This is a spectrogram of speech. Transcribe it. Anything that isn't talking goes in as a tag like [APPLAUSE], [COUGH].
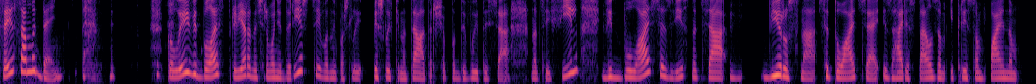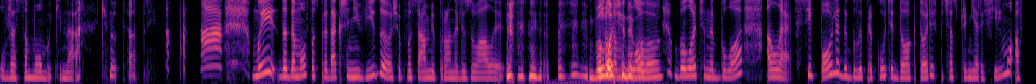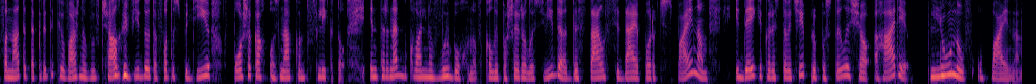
цей самий день, коли відбулася прем'єра на червоній доріжці, вони пішли, пішли в кінотеатр, щоб подивитися на цей фільм. Відбулася, звісно, ця вірусна ситуація із Гаррі Стайлзом і Крісом Пайном уже самому кіно, [LAUGHS] кінотеатрі. Ми додамо в постпродакшені відео, щоб ви самі проаналізували, [LAUGHS] Було там чи не було? було? було чи не було. Але всі погляди були прикуті до акторів під час прем'єри фільму, а фанати та критики уважно вивчали [LAUGHS] відео та фото з події в пошуках ознак конфлікту. Інтернет буквально вибухнув, коли поширилось відео, де Стайл сідає поруч з Пайном, і деякі користувачі припустили, що Гаррі плюнув у Пайна.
